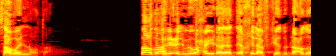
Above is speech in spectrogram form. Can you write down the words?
Saa wayna noqotaa. Bacdu ahlicilmi waxay yidhahdeen hadday khilaafkeedu dhacdo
